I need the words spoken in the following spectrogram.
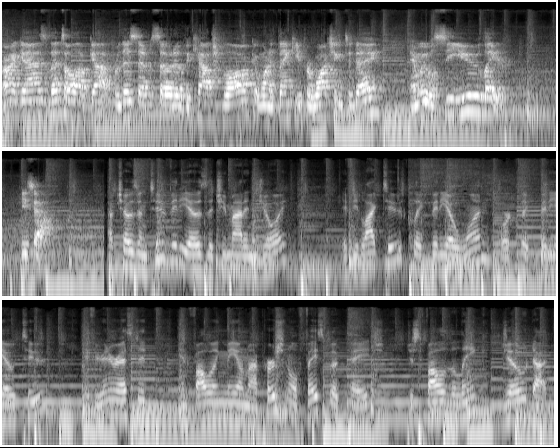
Alright guys, that's all I've got for this episode of the Couch Vlog. I want to thank you for watching today, and we will see you later. Peace out. I've chosen two videos that you might enjoy. If you'd like to, click video 1 or click video 2. If you're interested in following me on my personal Facebook page, just follow the link joe.d.mcclung.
